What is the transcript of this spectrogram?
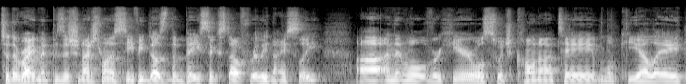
to the right mid position. I just want to see if he does the basic stuff really nicely. Uh, and then we'll over here, we'll switch Konate, Mukiele,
